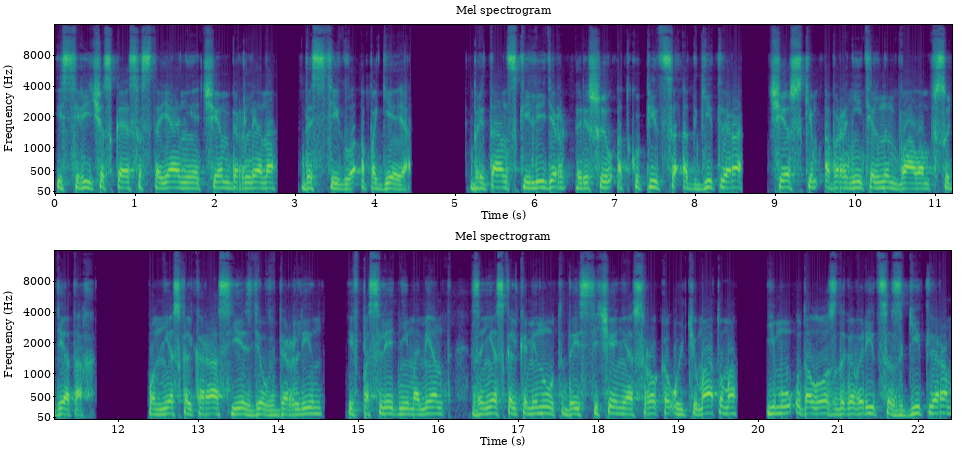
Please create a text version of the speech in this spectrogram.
истерическое состояние Чемберлена достигло апогея. Британский лидер решил откупиться от Гитлера чешским оборонительным валом в Судетах. Он несколько раз ездил в Берлин и в последний момент, за несколько минут до истечения срока ультиматума, ему удалось договориться с Гитлером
